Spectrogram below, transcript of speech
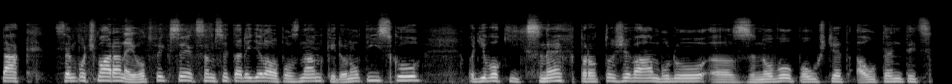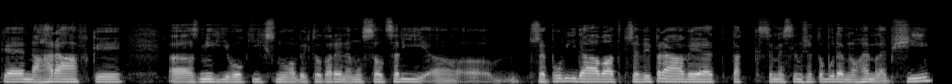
Tak, jsem počmáraný od fixy, jak jsem si tady dělal poznámky do notýsku o divokých snech, protože vám budu eh, znovu pouštět autentické nahrávky eh, z mých divokých snů, abych to tady nemusel celý eh, přepovídávat, převyprávět, tak si myslím, že to bude mnohem lepší.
